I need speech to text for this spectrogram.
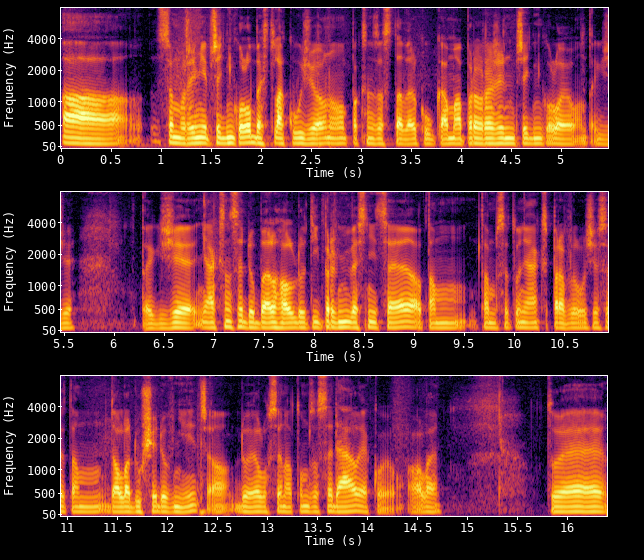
a samozřejmě přední kolo bez tlaku, že jo, no, pak jsem zastavil, koukám a proražený přední kolo, jo, takže takže nějak jsem se dobelhal do té první vesnice a tam, tam se to nějak spravilo, že se tam dala duše dovnitř a dojelo se na tom zase dál, jako jo. ale to je,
